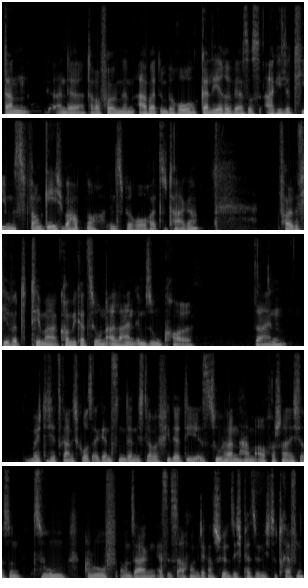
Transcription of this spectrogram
Dann an der darauffolgenden Arbeit im Büro, Galere versus agile Teams. Warum gehe ich überhaupt noch ins Büro heutzutage? Folge 4 wird Thema Kommunikation allein im Zoom-Call sein. Möchte ich jetzt gar nicht groß ergänzen, denn ich glaube, viele, die es zuhören, haben auch wahrscheinlich so einen Zoom-Groove und sagen, es ist auch mal wieder ganz schön, sich persönlich zu treffen.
